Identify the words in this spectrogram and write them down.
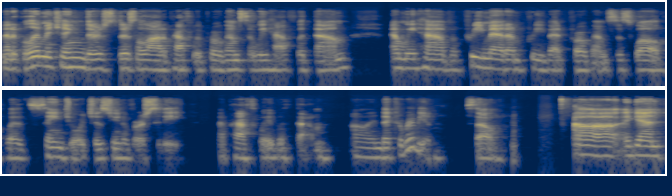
medical imaging. There's there's a lot of pathway programs that we have with them, and we have a pre med and pre vet programs as well with St. George's University, a pathway with them uh, in the Caribbean. So uh, again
